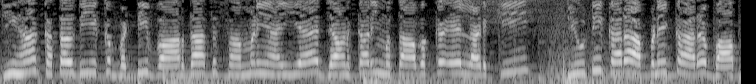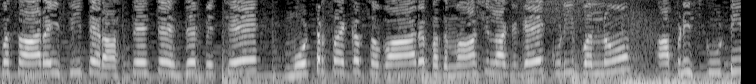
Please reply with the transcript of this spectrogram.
ਜੀ ਹਾਂ ਕਤਲ ਦੀ ਇੱਕ ਵੱਡੀ ਵਾਰਦਾਤ ਸਾਹਮਣੇ ਆਈ ਹੈ। ਜਾਣਕਾਰੀ ਮੁਤਾਬਕ ਇਹ ਲੜਕੀ ਡਿਊਟੀ ਕਰ ਆਪਣੇ ਘਰ ਵਾਪਸ ਆ ਰਹੀ ਸੀ ਤੇ ਰਸਤੇ 'ਚ ਇਸ ਦੇ ਪਿੱਛੇ ਮੋਟਰਸਾਈਕਲ ਸਵਾਰ ਬਦਮਾਸ਼ ਲੱਗ ਗਏ। ਕੁੜੀ ਵੱਲੋਂ ਆਪਣੀ ਸਕੂਟੀ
